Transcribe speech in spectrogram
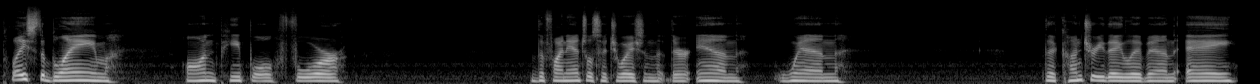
place the blame on people for the financial situation that they're in when the country they live in, A,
